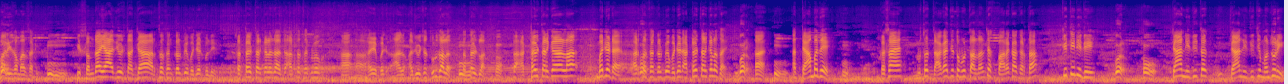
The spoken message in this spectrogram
बारी. समाजासाठी. की समजा या अधिवेशनाच्या अर्थसंकल्पीय बजेटमध्ये सत्तावीस तारखेला जर अर्थसंकल्प हे अधिवेशन सुरू झालं. सत्तावीसला तर अठ्ठावीस तारखेला बजेट आहे. अर्थसंकल्पीय बजेट अठ्ठावीस तारखेलाच आहे. बरं. हां. हं, आणि त्यामध्ये हं. कसं आहे नुसतं जागा देतो म्हणून चालणार. त्या स्मारकाकरता किती निधी? बरं. हो हो. त्या निधीचं त्या निधीची मंजुरी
